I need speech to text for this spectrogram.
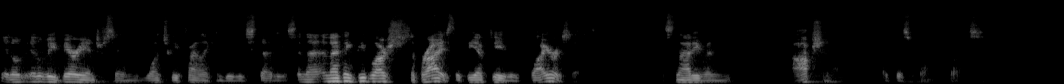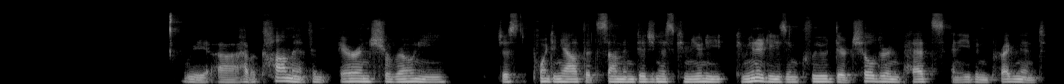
it'll it'll be very interesting once we finally can do these studies. And, and I think people are surprised that the FDA requires it. It's not even optional at this point for us. We uh, have a comment from Aaron Sharoni, just pointing out that some indigenous community communities include their children, pets, and even pregnant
